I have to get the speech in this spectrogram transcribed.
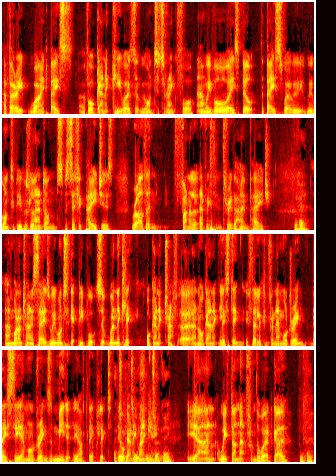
a very wide base of organic keywords that we wanted to rank for, and we've always built the base where we, we wanted people to land on specific pages rather than funnel everything through the home page. Okay. And what I'm trying to say is, we want to get people so when they click organic traffic, uh, an organic listing, if they're looking for an emerald ring, they see emerald rings immediately after they clicked the organic ranking. okay. Yeah, and we've done that from the word go. Okay.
